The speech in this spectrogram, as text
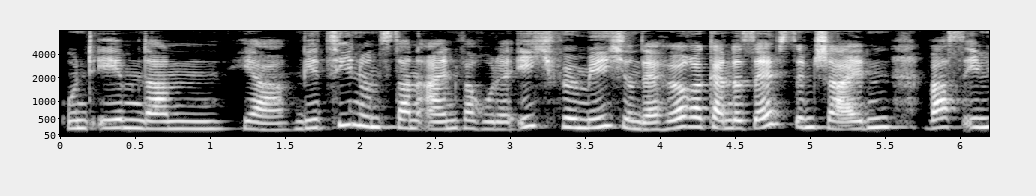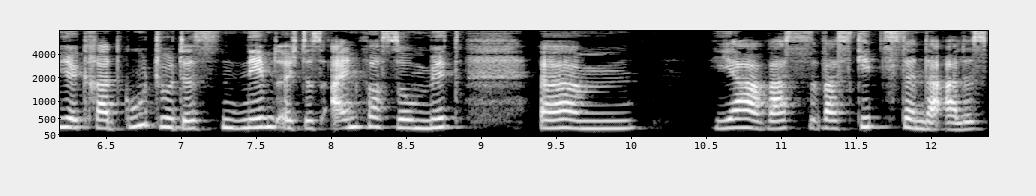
und eben dann, ja, wir ziehen uns dann einfach oder ich für mich und der Hörer kann das selbst entscheiden, was ihm hier gerade gut tut. Das, nehmt euch das einfach so mit. Ähm, ja, was, was gibt's denn da alles?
